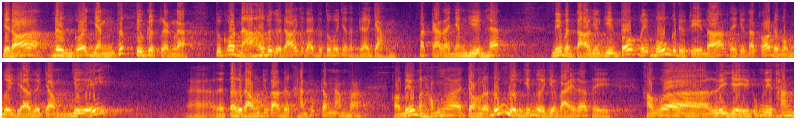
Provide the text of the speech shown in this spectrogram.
Do đó, đừng có nhận thức tiêu cực rằng là tôi có nợ với người đó, cho nên tôi mới trở thành vợ chồng. Tất cả là nhân duyên hết nếu mình tạo nhân duyên tốt với bốn cái điều kiện đó thì chúng ta có được một người vợ người chồng như ý. À, rồi tự động chúng ta được hạnh phúc trăm năm thôi. Còn nếu mình không ờ, chọn lựa đúng được những người như vậy đó thì không có ờ, ly dị cũng ly thân.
